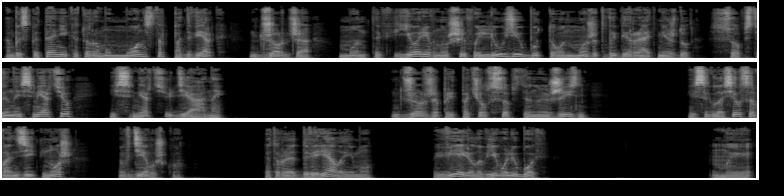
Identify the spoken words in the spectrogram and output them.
об испытании, которому монстр подверг Джорджа Монтефьори, внушив иллюзию, будто он может выбирать между собственной смертью и смертью Дианы. Джорджа предпочел собственную жизнь и согласился вонзить нож в девушку, которая доверяла ему, верила в его любовь. Мы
